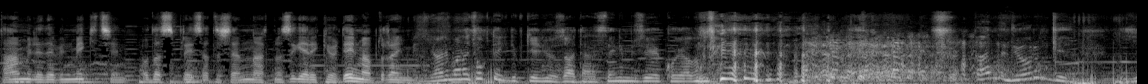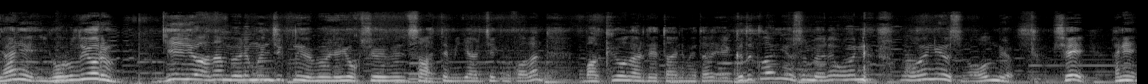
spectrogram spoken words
tahammül edebilmek için oda sprey satışlarının artması gerekiyor değil mi Abdurrahim Bey? Yani bana çok teklif geliyor zaten seni müzeye koyalım diye. ben de diyorum ki yani yoruluyorum. Geliyor adam böyle mıncıklıyor böyle yok şöyle sahte mi gerçek mi falan. Bakıyorlar detaylı metal. E, gıdıklanıyorsun böyle oyna, oynuyorsun olmuyor. Şey hani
